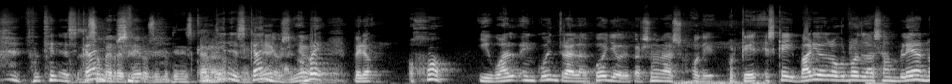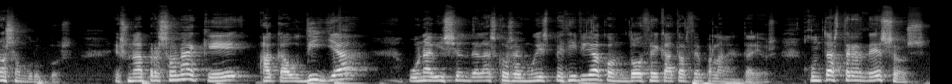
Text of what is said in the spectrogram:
no tiene A escaños. eso me refiero, si no tienes No cara. tiene no hombre, pero ojo, igual encuentra el apoyo de personas o de porque es que hay varios de los grupos de la asamblea no son grupos. Es una persona que acaudilla una visión de las cosas muy específica con 12, 14 parlamentarios. Juntas tres de esos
